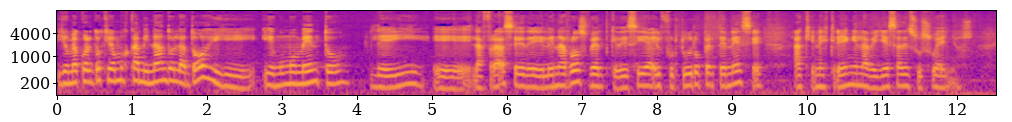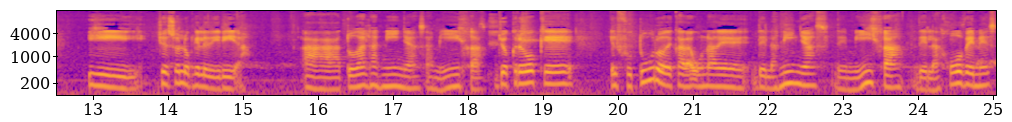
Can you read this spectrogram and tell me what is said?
Yo me acuerdo que íbamos caminando las dos y, en un momento leí eh, la frase de Elena Roosevelt que decía, el futuro pertenece a quienes creen en la belleza de sus sueños. Y yo eso es lo que le diría a todas las niñas, a mi hija. Yo creo que el futuro de cada una de, de las niñas, de mi hija, de las jóvenes,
